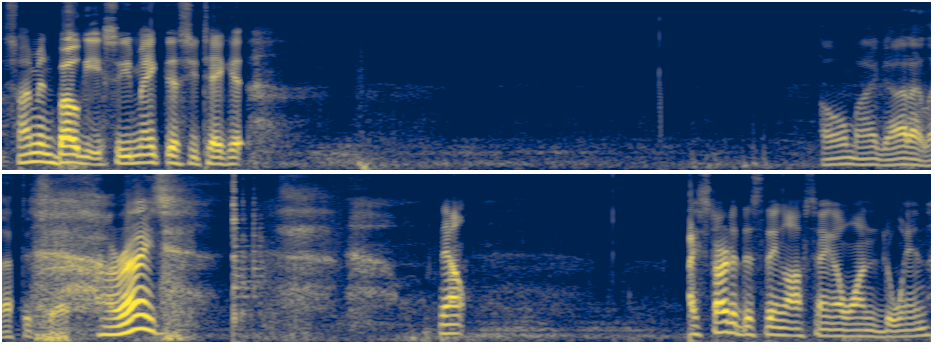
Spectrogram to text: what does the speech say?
So I'm in bogey. So you make this, you take it. Oh my god, I left it shit. All right. Now, I started this thing off saying I wanted to win.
